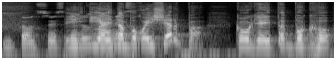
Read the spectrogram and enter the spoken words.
Entonces, y, ahí tampoco hay Sherpa. Como que ahí tampoco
